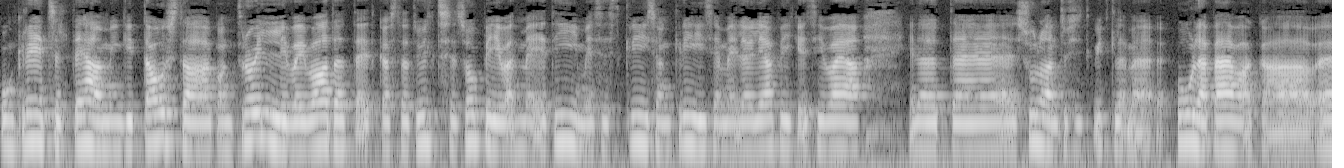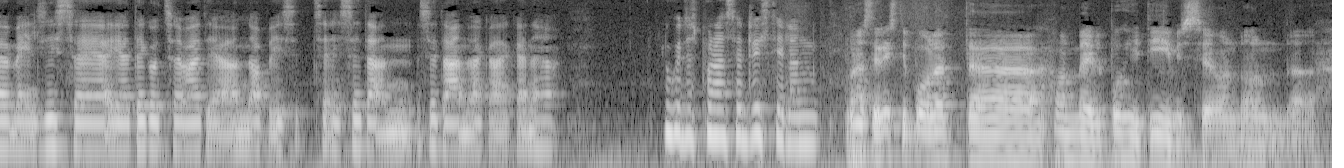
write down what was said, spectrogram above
konkreetselt teha mingit taustakontrolli või vaadata, et kas nad üldse sobivad meie tiimi, sest kriis on kriis ja meil oli abikäsi vaja ja nad äh, sulandusid, ütleme, poole päevaga äh, meil sisse ja, ja tegutsevad ja on abis, et see, seda on, seda on väga äge näha no kuidas Punasel Ristil on? Punase Risti poolelt äh, on meil põhitiimis, see on, on äh,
